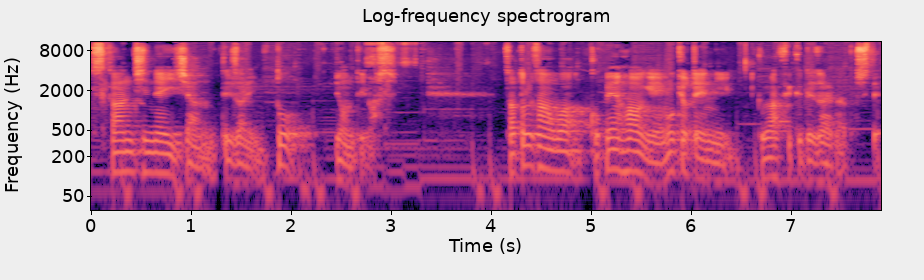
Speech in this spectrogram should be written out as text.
スカンジネイジャンデザインと呼んでいます。悟さんはコペンハーゲンを拠点にグラフィックデザイナーとして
